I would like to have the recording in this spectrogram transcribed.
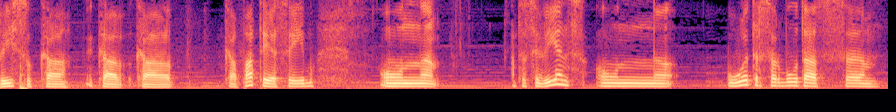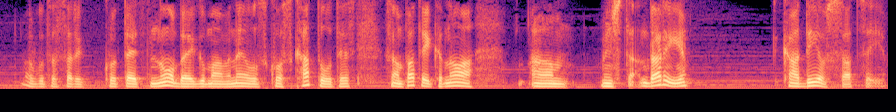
visu kā, kā, kā, kā patiesību. Un, uh, tas ir viens, un uh, otrs varbūt tās. Uh, Varbūt tas arī, ko teica nobeigumā, vai ne uz ko skatoties, kas man patīk, ka no, um, viņš darīja kā Dievs sacīja.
